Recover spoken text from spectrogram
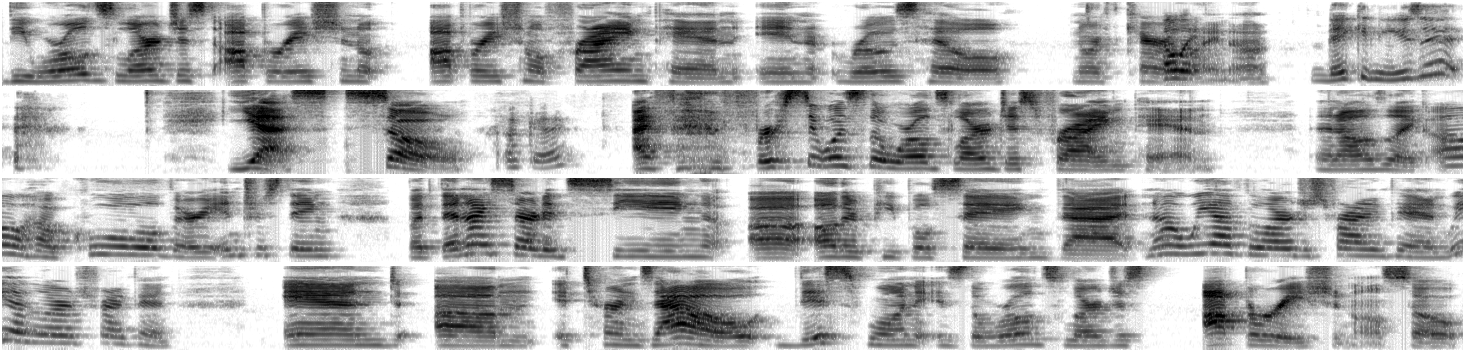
the world's largest operational operational frying pan in Rose Hill, North Carolina. Oh, they can use it. Yes. So okay. I first it was the world's largest frying pan, and I was like, oh, how cool, very interesting. But then I started seeing uh, other people saying that, no, we have the largest frying pan. We have the largest frying pan. And um, it turns out this one is the world's largest operational. So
